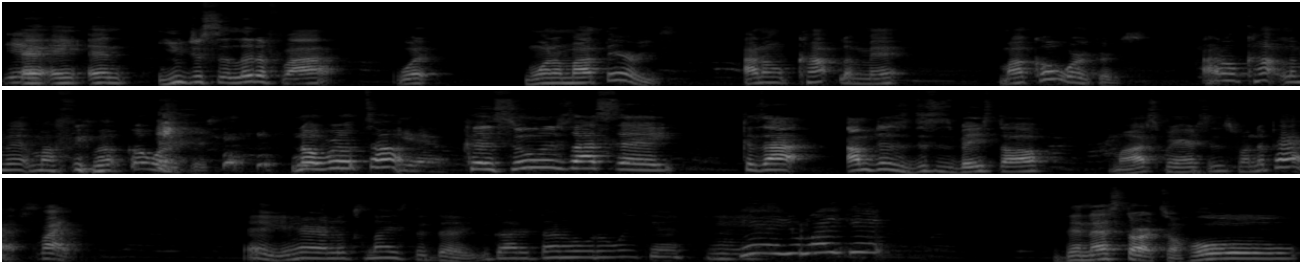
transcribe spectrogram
Yeah, And, and and you just solidified what one of my theories. I don't compliment my coworkers. I don't compliment my female coworkers. no, real talk. Yeah. Cause as soon as I say, cause I I'm just this is based off my experiences from the past. right." Hey, your hair looks nice today. You got it done over the weekend? Mhm. Yeah, you like it? Then that starts a whole,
